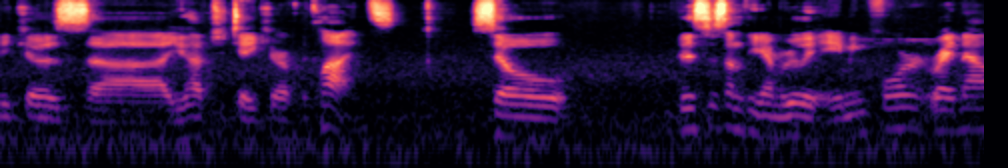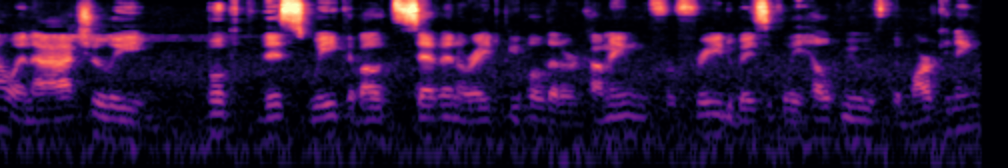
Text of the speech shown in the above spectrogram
because uh, you have to take care of the clients so this is something i'm really aiming for right now and i actually booked this week about seven or eight people that are coming for free to basically help me with the marketing.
